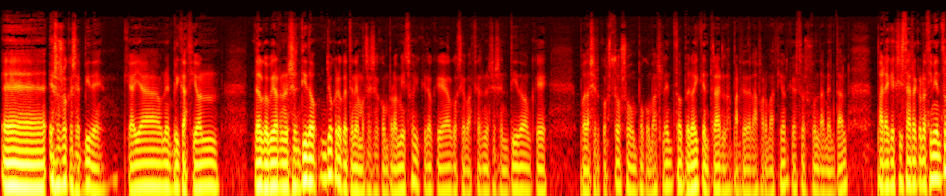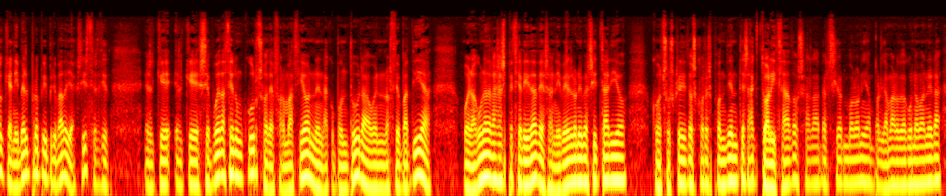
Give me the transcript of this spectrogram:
Eh, eso es lo que se pide, que haya una implicación del gobierno en ese sentido. Yo creo que tenemos ese compromiso y creo que algo se va a hacer en ese sentido, aunque pueda ser costoso, un poco más lento, pero hay que entrar en la parte de la formación, que esto es fundamental para que exista reconocimiento que a nivel propio y privado ya existe. Es decir, el que, el que se pueda hacer un curso de formación en acupuntura o en osteopatía o en alguna de las especialidades a nivel universitario con sus créditos correspondientes actualizados a la versión Bolonia, por llamarlo de alguna manera,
